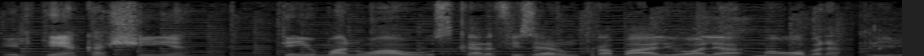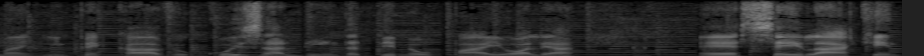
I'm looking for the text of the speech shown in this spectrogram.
ele tem a caixinha, tem o manual. Os caras fizeram um trabalho, olha, uma obra-prima impecável, coisa linda de meu pai. Olha, é, sei lá, quem.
